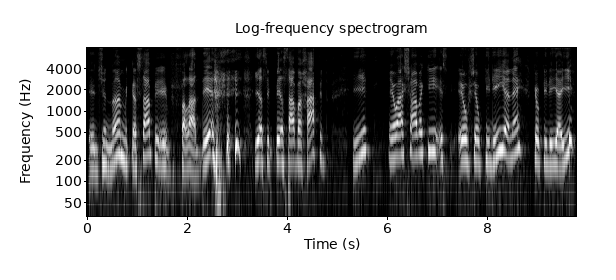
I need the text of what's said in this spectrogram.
eh, dinâmica, sabe? Faladeira, e assim, pensava rápido. E eu achava que eu, se eu queria, né? Que eu queria ir,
